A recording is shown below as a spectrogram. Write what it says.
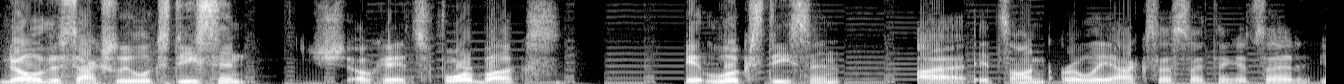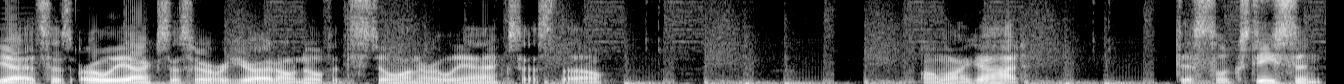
no, this actually looks decent. Okay, it's four bucks. It looks decent. Uh, it's on early access, I think it said. Yeah, it says early access over here. I don't know if it's still on early access, though. Oh my god. This looks decent.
